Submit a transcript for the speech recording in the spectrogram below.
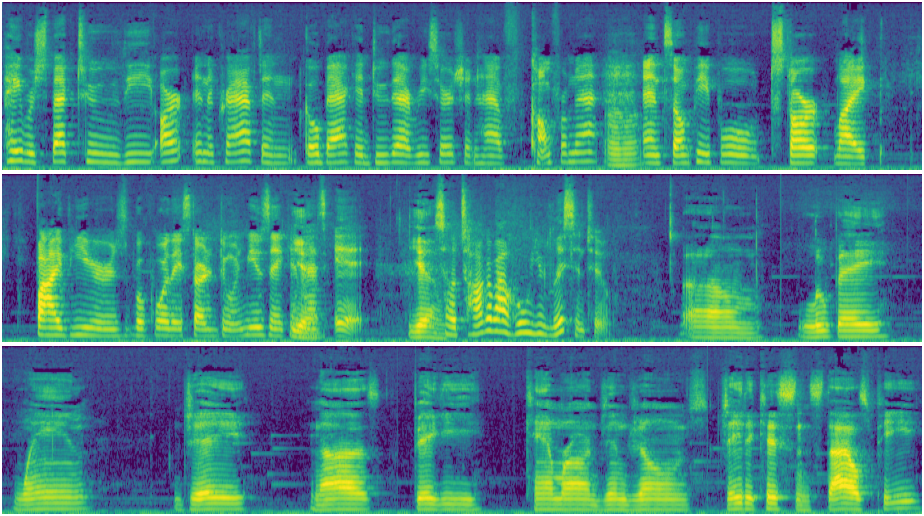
pay respect to the art and the craft and go back and do that research and have come from that. Mm-hmm. And some people start like five years before they started doing music, and Yeah. that's it. Yeah. So talk about who you listen to. um, Lupe, Wayne, Jay, Nas, Biggie, Cam'ron, Jim Jones, Jadakiss, and Styles P.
